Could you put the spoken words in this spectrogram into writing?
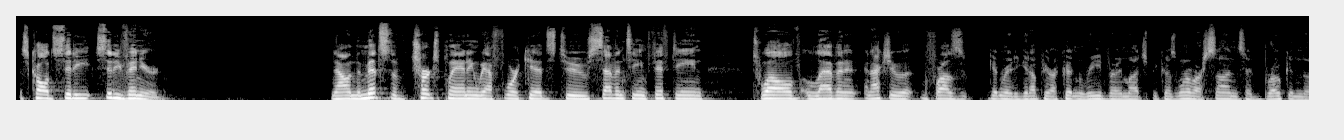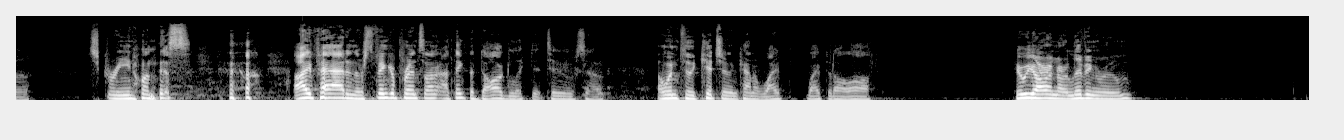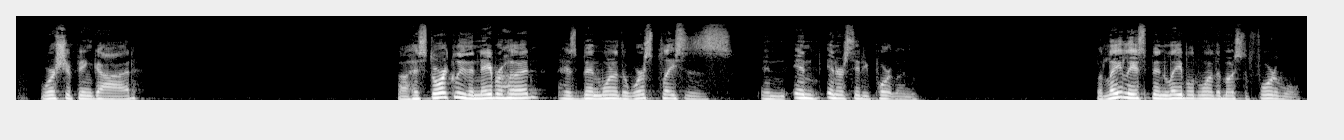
It's called City, City Vineyard. Now, in the midst of church planning, we have four kids to 17, 15, 12, 11. And actually, before I was getting ready to get up here, I couldn't read very much because one of our sons had broken the screen on this iPad and there's fingerprints on it. I think the dog licked it too. So I went to the kitchen and kind of wiped, wiped it all off. Here we are in our living room, worshiping God. Uh, historically, the neighborhood has been one of the worst places in, in inner city Portland. But lately, it's been labeled one of the most affordable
